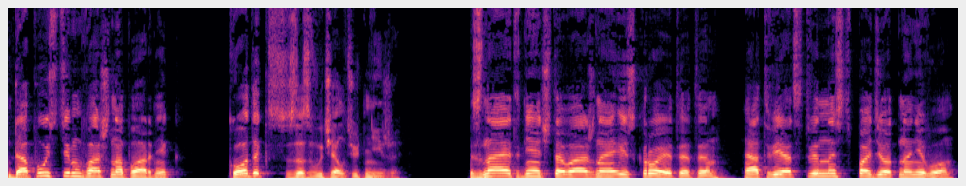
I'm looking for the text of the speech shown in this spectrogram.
«Допустим, ваш напарник...» Кодекс зазвучал чуть ниже. «Знает нечто важное и скроет это. Ответственность падет на него».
